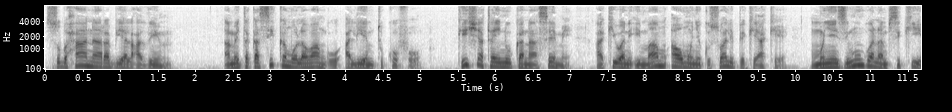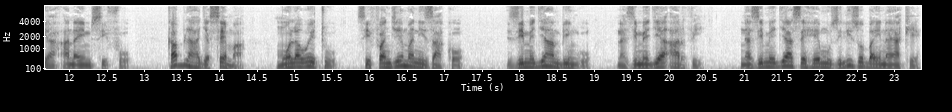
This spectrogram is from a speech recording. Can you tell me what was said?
subhana rabial adhim, ametakasika mola wangu aliye mtukufu. Kisha atainuka na aseme, akiwa ni imamu au mwenye kuswali peke yake Mwenyezi Mungu anamsikia anayemsifu. Kabla hajasema mola wetu, sifa njema ni zako, zimejaa mbingu na zimejaa ardhi na zimejaa sehemu zilizo baina yake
